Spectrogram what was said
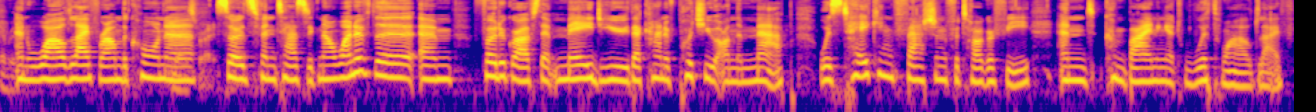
Everything. and wildlife around the corner. Right. So it's fantastic. Now, one of the um, photographs that made you, that kind of put you on the map, was taking fashion photography and combining it with wildlife.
